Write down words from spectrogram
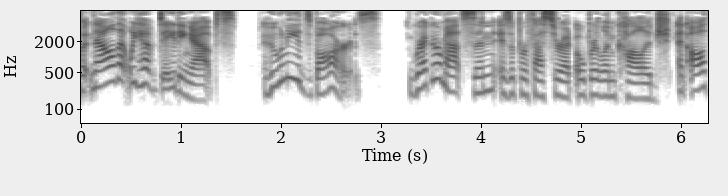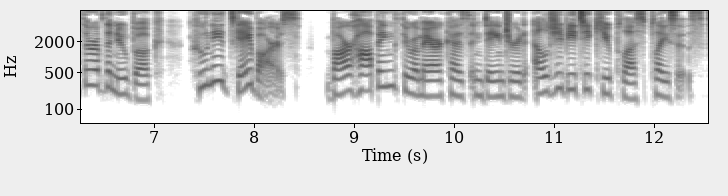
But now that we have dating apps, who needs bars? Greggor Mattson is a professor at Oberlin College and author of the new book, Who Needs Gay Bars? Bar Hopping Through America's Endangered LGBTQ Places.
